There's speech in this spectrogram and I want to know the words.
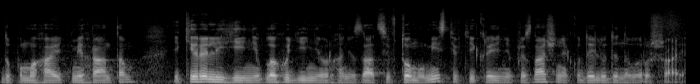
допомагають мігрантам, які релігійні, благодійні організації в тому місті, в тій країні призначення, куди людина вирушає.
